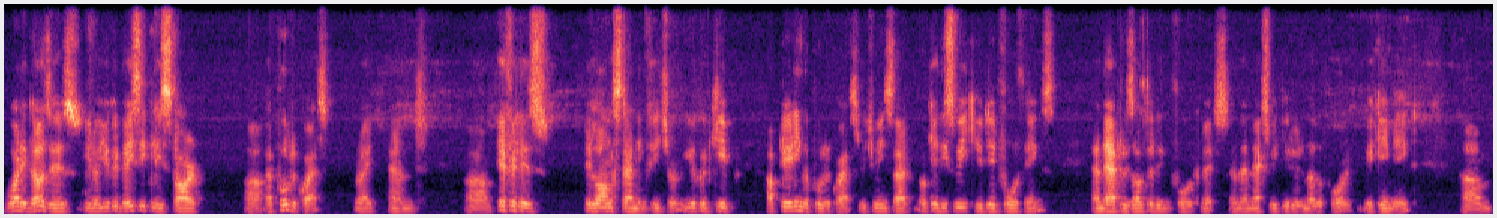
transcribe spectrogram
what it does is, you know, you could basically start uh, a pull request, right? And um, if it is a long-standing feature, you could keep updating the pull request, which means that okay, this week you did four things, and that resulted in four commits, and then next week you did another four, it became eight, um,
